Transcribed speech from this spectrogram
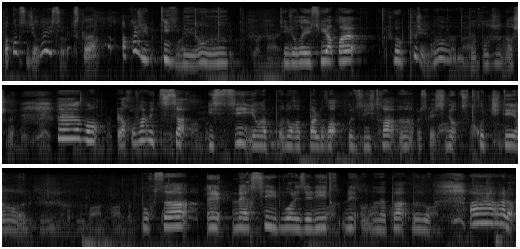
Par contre, si je réussis, parce que après j'ai une petite idée. hein. Si je réussis après, je peux Euh, bon, alors on va mettre ça ici et on n'aura pas le droit aux extras hein, parce que sinon c'est trop cheaté. Hein, pour ça. Et merci pour les élytres, mais on n'en a pas besoin. Ah, alors,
